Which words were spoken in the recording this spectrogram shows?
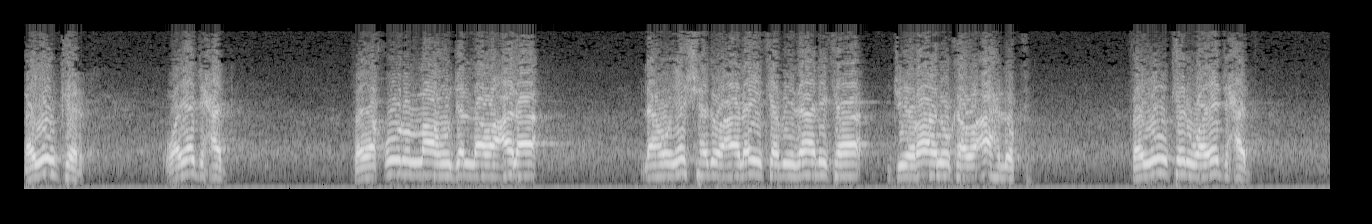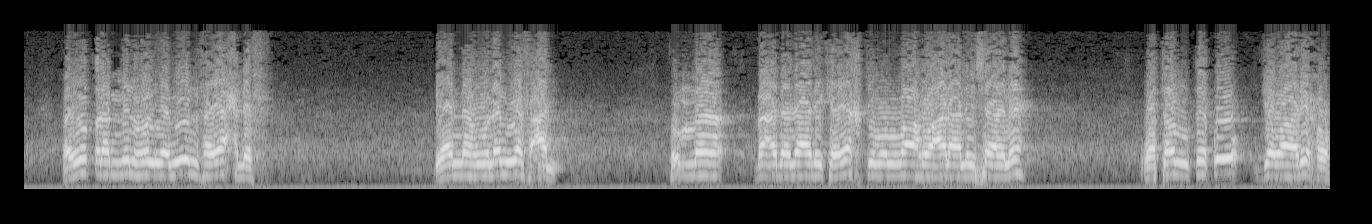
فينكر ويجحد فيقول الله جل وعلا له يشهد عليك بذلك جيرانك وأهلك فينكر ويجحد. فيطلب منه اليمين فيحلف بأنه لم يفعل. ثم بعد ذلك يختم الله على لسانه وتنطق جوارحه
